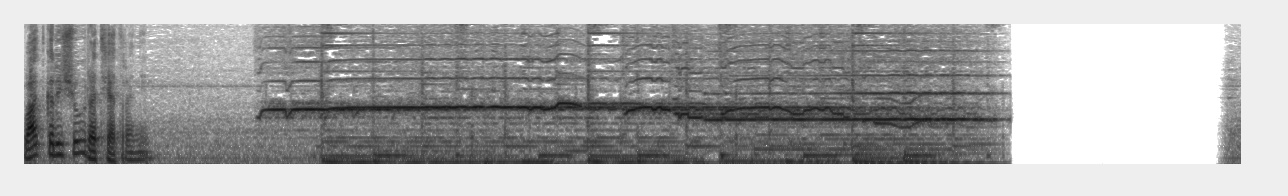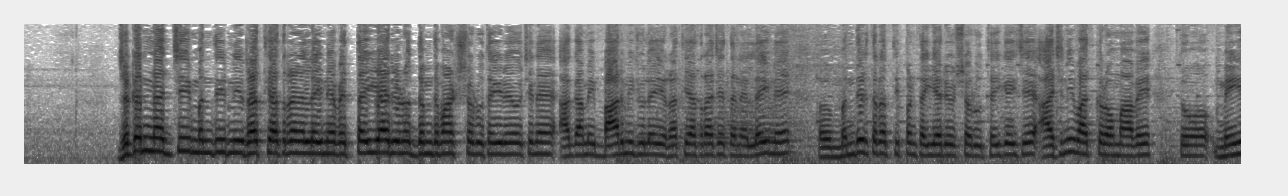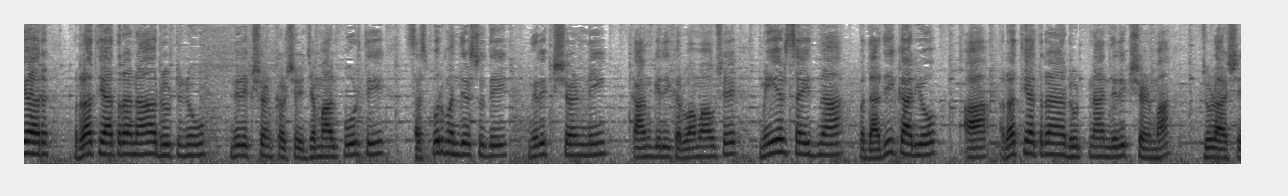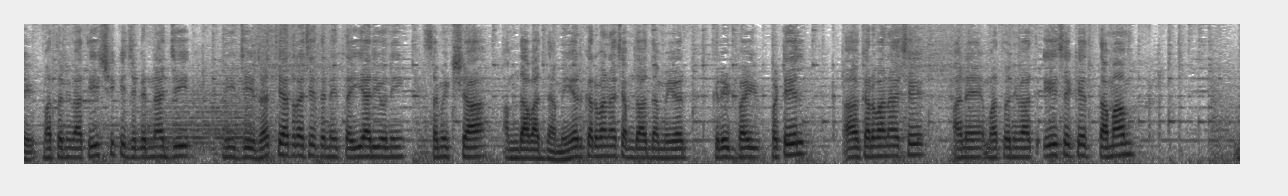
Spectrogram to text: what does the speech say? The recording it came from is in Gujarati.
વાત કરીશું રથયાત્રાની. જગન્નાથજી મંદિરની રથયાત્રાને લઈને હવે તૈયારીઓનો ધમધમાટ શરૂ થઈ રહ્યો છે ને આગામી બારમી જુલાઈ રથયાત્રા છે તેને લઈને મંદિર તરફથી પણ તૈયારીઓ શરૂ થઈ ગઈ છે. આજની વાત કરવામાં આવે તો મેયર રથયાત્રાના રૂટનું નિરીક્ષણ કરશે. જમાલપુરથી સસપુર મંદિર સુધી નિરીક્ષણની કામગીરી કરવામાં આવશે. મેયર સહિતના પદાધિકારીઓ આ રથયાત્રાના રૂટના નિરીક્ષણમાં જોડાશે. મહત્વની વાત એ છે કે જગન્નાથજીની જે રથયાત્રા છે તેની તૈયારીઓની સમીક્ષા અમદાવાદના મેયર કરવાના છે. અમદાવાદના મેયર કિરીટભાઈ પટેલ કરવાના છે. અને મહત્વની વાત એ છે કે તમામ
